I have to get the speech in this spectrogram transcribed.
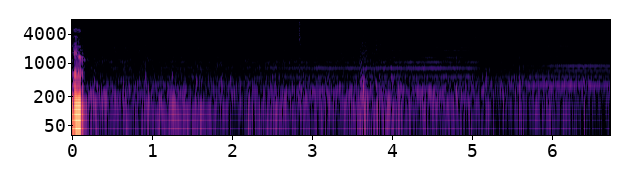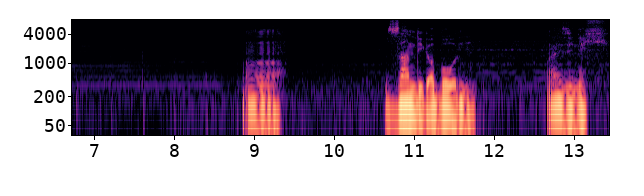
ja. sandiger Boden. Weiß ich nicht.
